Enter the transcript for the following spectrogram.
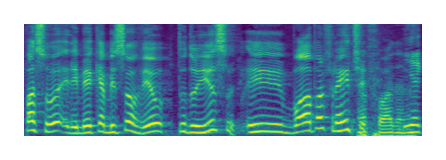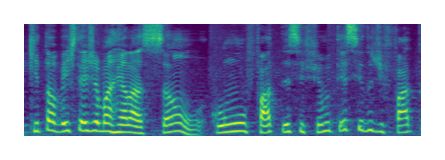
passou, ele meio que absorveu tudo isso e bola pra frente. É foda, E né? aqui talvez esteja uma relação com o fato desse filme ter sido, de fato,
